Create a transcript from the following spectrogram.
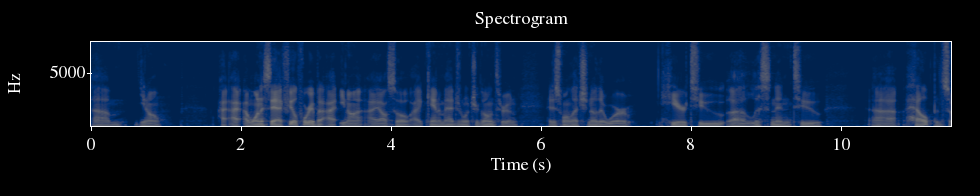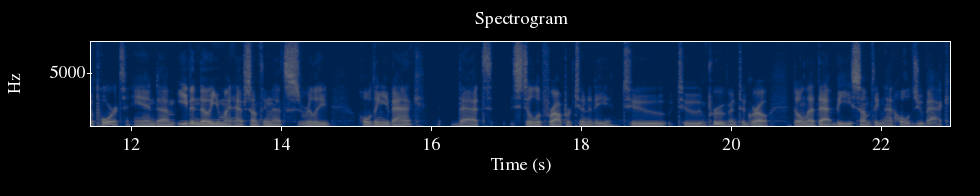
um, you know, I, I want to say I feel for you, but I you know I also I can't imagine what you're going through, and I just want to let you know that we're here to uh, listen and to uh, help and support. And um, even though you might have something that's really holding you back, that still look for opportunity to to improve and to grow. Don't let that be something that holds you back,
